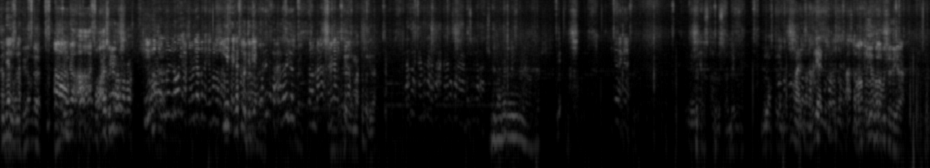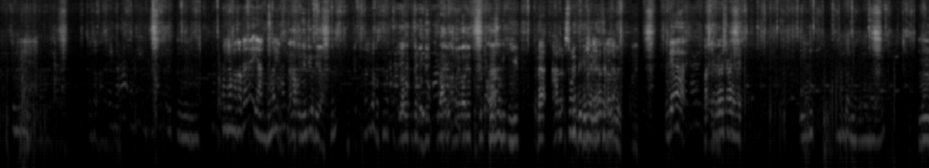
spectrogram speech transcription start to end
你们你们留点电。嗯，嗯，嗯，嗯，嗯，嗯，嗯，嗯，嗯，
